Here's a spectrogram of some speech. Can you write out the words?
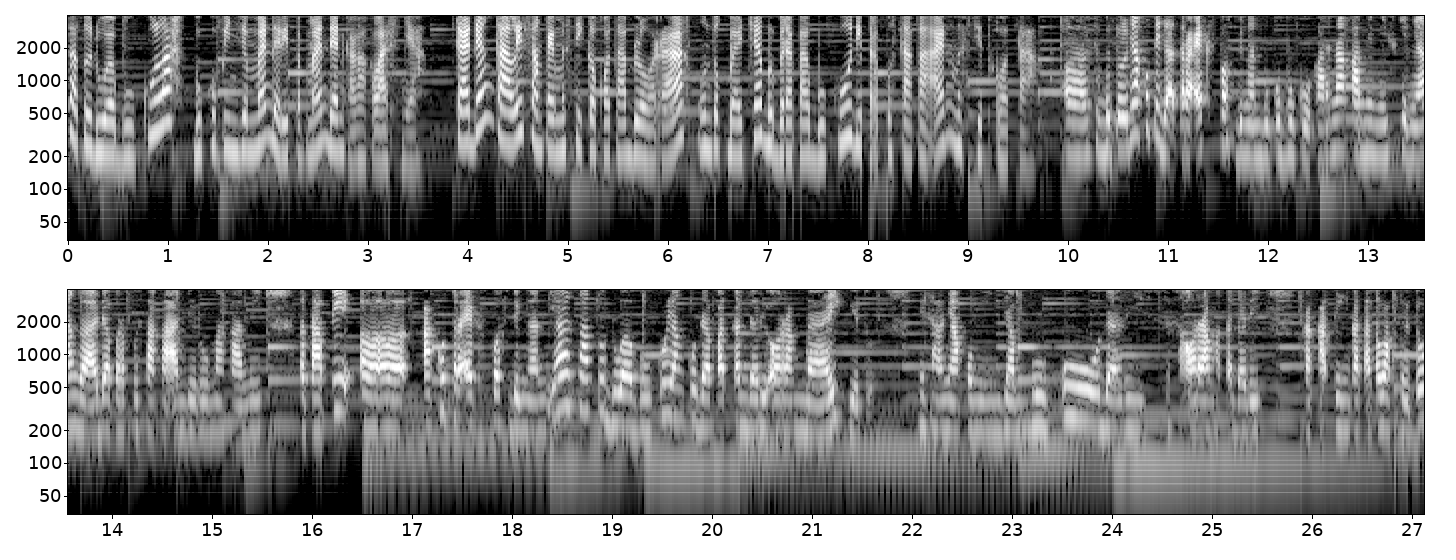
satu dua buku lah, buku pinjaman dari teman dan kakak kelasnya. Kadang Kalis sampai mesti ke kota Blora untuk baca beberapa buku di perpustakaan masjid kota. Uh, sebetulnya aku tidak terekspos dengan buku-buku karena kami miskin ya nggak ada perpustakaan di rumah kami. Tetapi uh, aku terekspos dengan ya satu dua buku yang aku dapatkan dari orang baik gitu misalnya aku minjam buku dari seseorang atau dari kakak tingkat atau waktu itu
